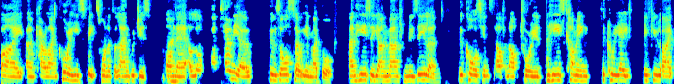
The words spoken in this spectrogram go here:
by um, Caroline Cory, he speaks one of the languages on right. there, along with Antonio, who's also in my book. And he's a young man from New Zealand who calls himself an Arcturian. And he's coming to create, if you like,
